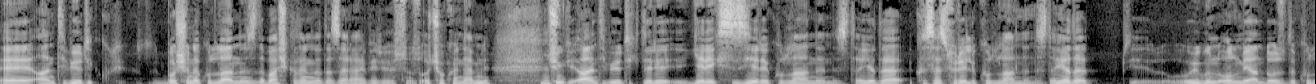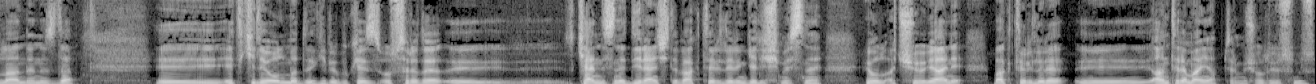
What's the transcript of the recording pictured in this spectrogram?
Ee, antibiyotik boşuna kullandığınızda başkalarına da zarar veriyorsunuz. O çok önemli. Çünkü antibiyotikleri gereksiz yere kullandığınızda ya da kısa süreli kullandığınızda ya da uygun olmayan dozda kullandığınızda e, etkili olmadığı gibi bu kez o sırada e, kendisine dirençli bakterilerin gelişmesine yol açıyor. Yani bakterilere e, antrenman yaptırmış oluyorsunuz.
